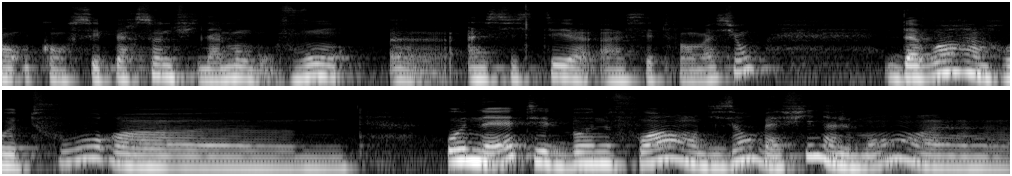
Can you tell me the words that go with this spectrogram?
quand, quand ces personnes finalement bon, vont euh, assister à, à cette formation, d'avoir un retour euh, honnête et de bonne foi en disant, bah, finalement, euh,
